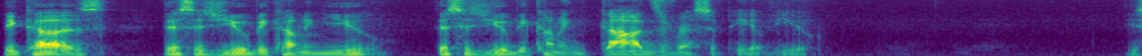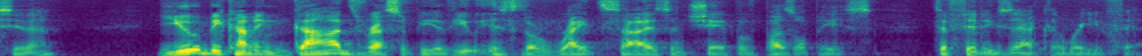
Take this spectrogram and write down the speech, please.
Because this is you becoming you. This is you becoming God's recipe of you. You see that? You becoming God's recipe of you is the right size and shape of puzzle piece to fit exactly where you fit.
